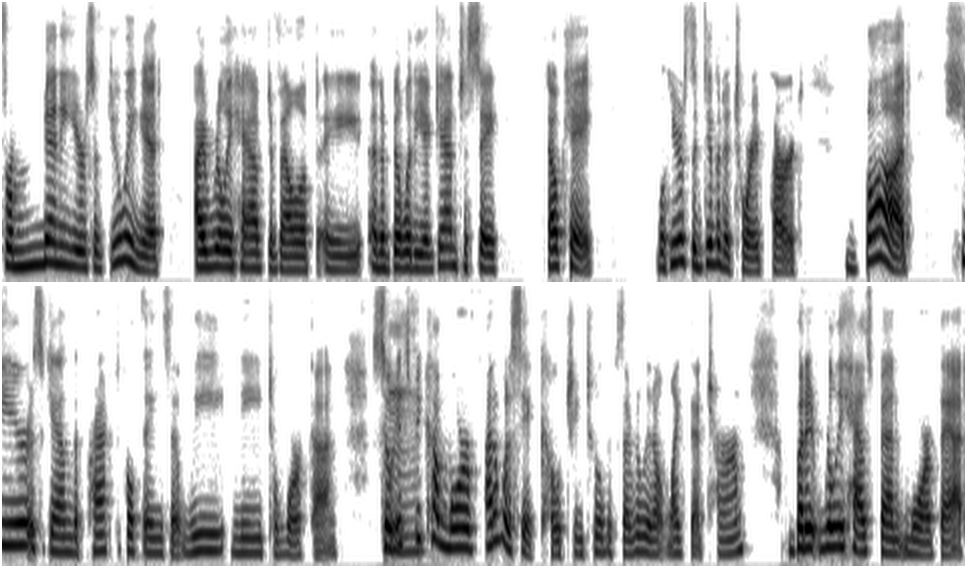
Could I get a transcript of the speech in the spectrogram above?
for many years of doing it, I really have developed a an ability again to say, okay, well, here's the divinatory part, but here's again the practical things that we need to work on. So it's Mm. become more, of- I don't want to say a coaching tool because I really don't like that term, but it really has been more of that.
